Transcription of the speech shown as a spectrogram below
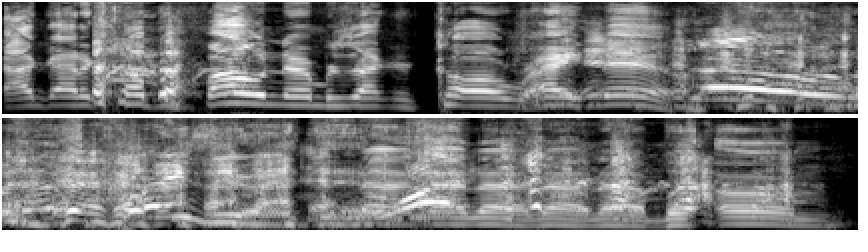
I got a couple phone numbers I could call right now. No, that's crazy right there. Nah, nah, nah, nah, nah. But um,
